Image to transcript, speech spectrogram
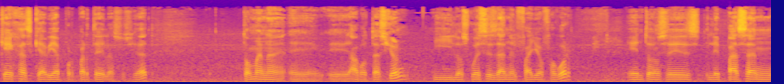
quejas que había por parte de la sociedad toman a, votación y los jueces dan el fallo a favor. Entonces le pasan,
